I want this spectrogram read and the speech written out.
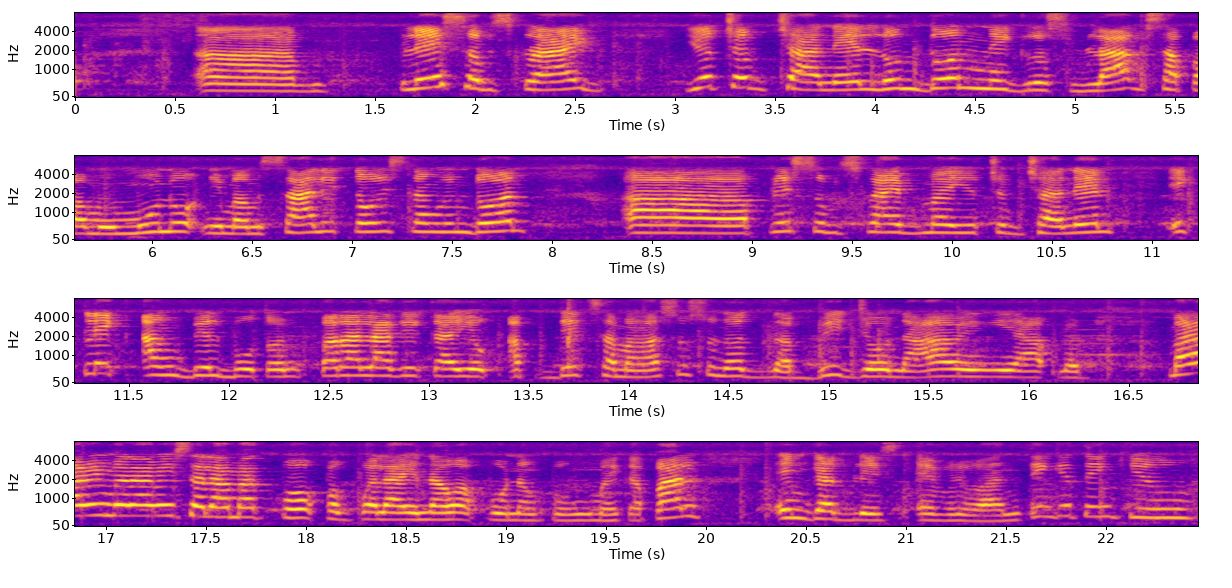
Um, please subscribe YouTube channel London Negros Vlog sa pamumuno ni Ma'am Sally Torres ng London. Ah, please subscribe my YouTube channel. I-click ang bell button para lagi kayong update sa mga susunod na video na aming i-upload. Maraming maraming salamat po. Pagpalain nawa po ng pong may kapal. And God bless everyone. Thank you, thank you.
